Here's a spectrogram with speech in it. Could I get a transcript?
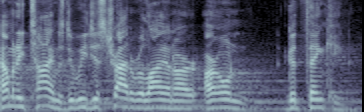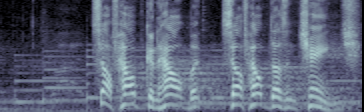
how many times do we just try to rely on our, our own good thinking? Self help can help, but self help doesn't change.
